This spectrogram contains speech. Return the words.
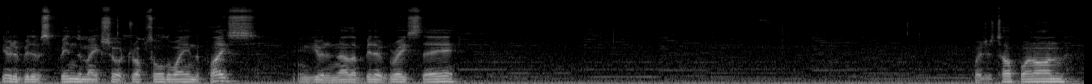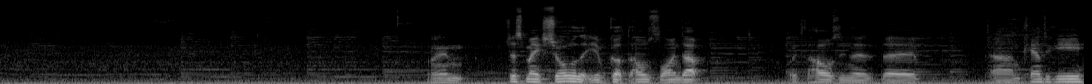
Give it a bit of spin to make sure it drops all the way into place. And give it another bit of grease there. Put your top one on. And just make sure that you've got the holes lined up with the holes in the, the um, counter gear.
